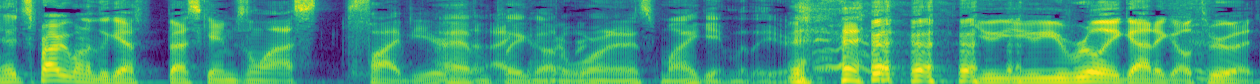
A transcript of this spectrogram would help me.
It's probably one of the best- best games in the last five years. I haven't played can God of. War, and it's my game of the year. you, you you really got to go through it.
